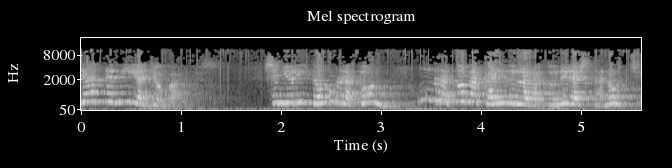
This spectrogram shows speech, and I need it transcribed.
Ya tenía yo ganas. Señorita, un ratón. Un ratón ha caído en la ratonera esta noche.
